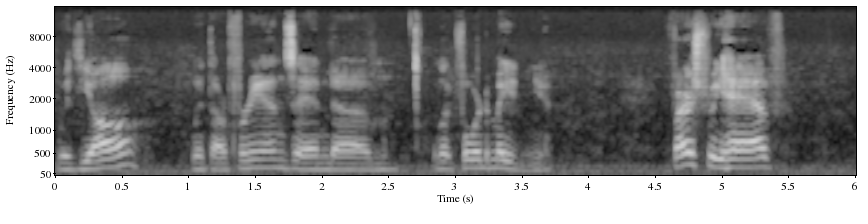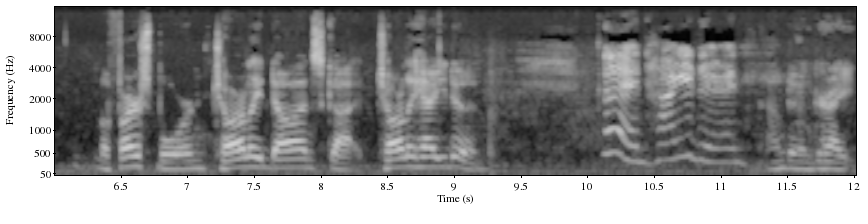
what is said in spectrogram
with y'all, with our friends, and um, look forward to meeting you. First, we have my firstborn, Charlie Don Scott. Charlie, how you doing? Good. How you doing? I'm doing great.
